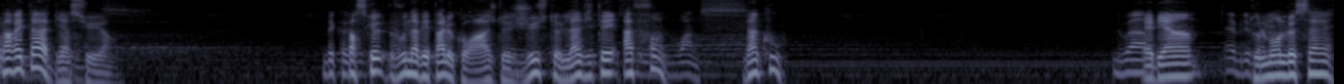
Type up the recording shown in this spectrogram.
Par étapes, bien sûr, parce que vous n'avez pas le courage de juste l'inviter à fond, d'un coup. Eh bien, tout le monde le sait.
